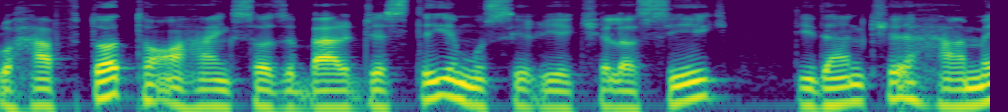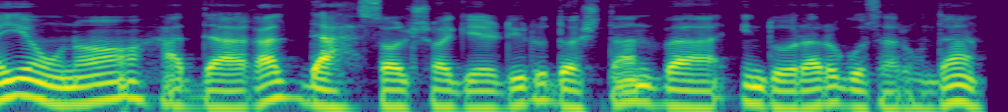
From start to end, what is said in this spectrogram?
رو هفتاد تا آهنگساز برجسته موسیقی کلاسیک دیدن که همه اونا حداقل ده سال شاگردی رو داشتن و این دوره رو گذروندن.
